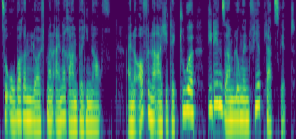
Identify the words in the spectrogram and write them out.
Zur oberen läuft man eine Rampe hinauf. Eine offene Architektur, die den Sammlungen viel Platz gibt.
